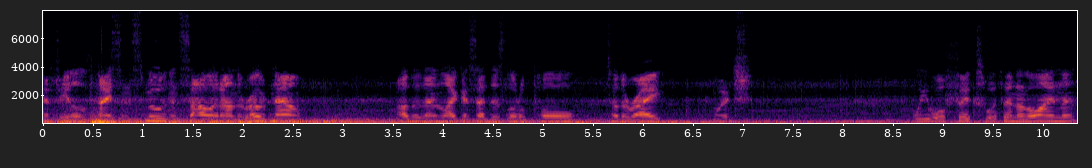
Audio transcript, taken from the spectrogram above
it feels nice and smooth and solid on the road now. Other than, like I said, this little pull to the right, which we will fix within an alignment.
